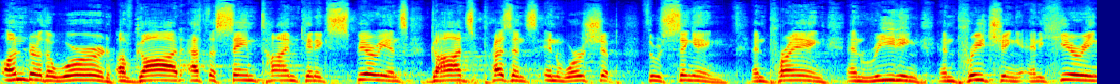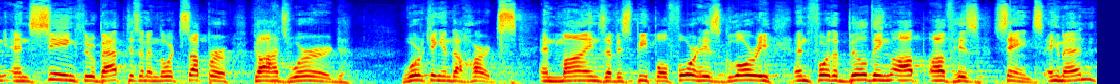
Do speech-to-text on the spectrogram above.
under the word of God at the same time can experience God's presence in worship through singing and praying and reading and preaching and hearing and seeing through baptism and Lord's Supper God's word working in the hearts and minds of his people for his glory and for the building up of his saints. Amen.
